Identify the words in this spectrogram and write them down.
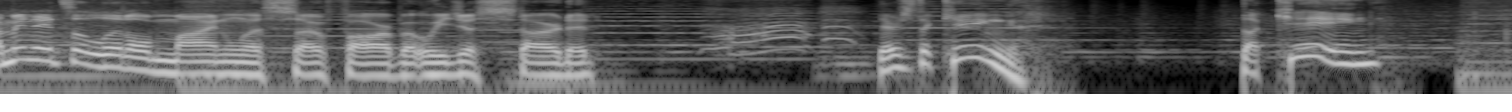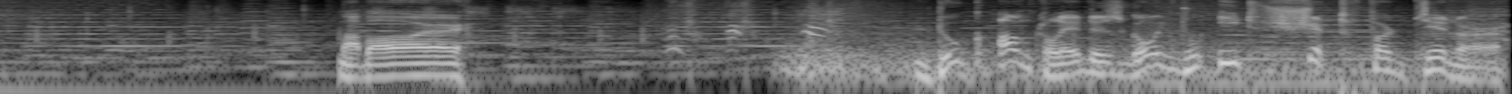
I mean, it's a little mindless so far, but we just started. There's the king! The king? My boy. Duke Onklid is going to eat shit for dinner.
